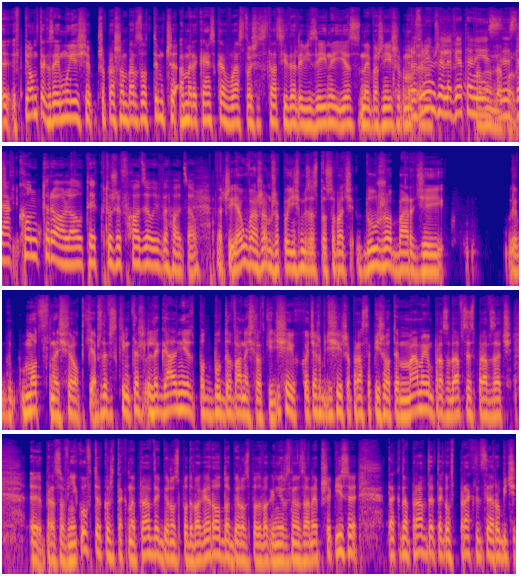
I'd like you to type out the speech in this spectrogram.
y, w piątek zajmuje się, przepraszam bardzo, tym, czy amerykańska własność stacji telewizyjnej jest najważniejszym Rozumiem, że Lewiatan jest za kontrolą tych, którzy wchodzą i wychodzą. Znaczy, ja uważam, że powinniśmy zastosować dużo bardziej mocne środki, a przede wszystkim też legalnie podbudowane środki. Dzisiaj, chociażby dzisiejsza prasa pisze o tym, mają pracodawcy sprawdzać y, pracowników, tylko że tak naprawdę biorąc pod uwagę RODO, biorąc pod uwagę nierozwiązane przepisy, tak naprawdę tego w praktyce robić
